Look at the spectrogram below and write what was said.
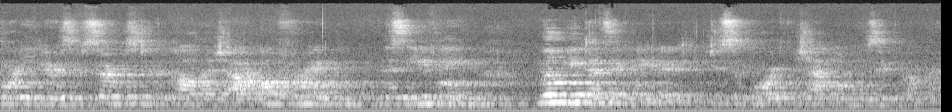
40 years of service to the college, our offering this evening will be designated to support the chapel music program.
